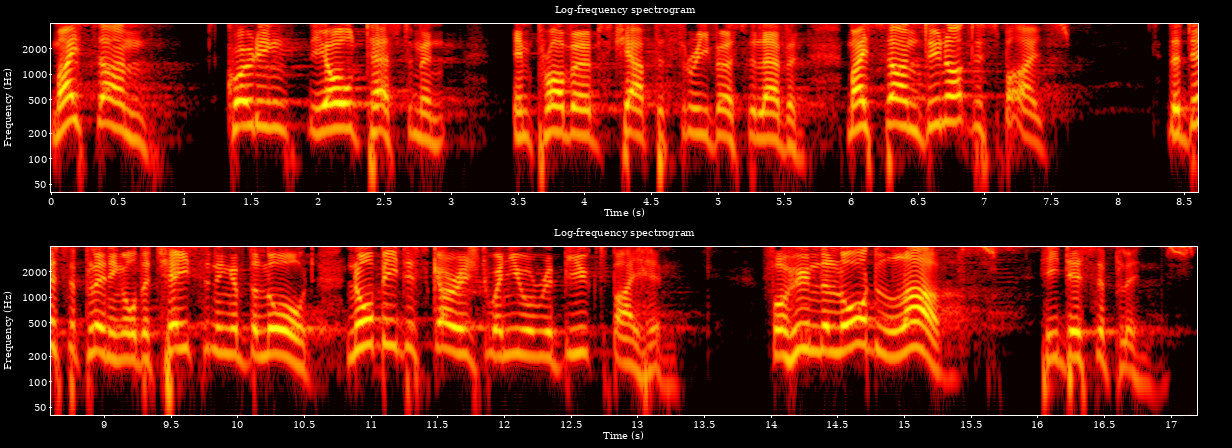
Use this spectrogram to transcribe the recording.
My son, quoting the Old Testament in Proverbs chapter 3, verse 11, my son, do not despise the disciplining or the chastening of the Lord, nor be discouraged when you are rebuked by him. For whom the Lord loves, he disciplines.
